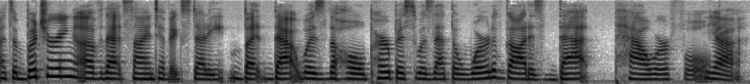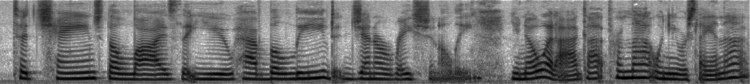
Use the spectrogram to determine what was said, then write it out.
it's a butchering of that scientific study, but that was the whole purpose was that the word of God is that powerful. Yeah. To change the lies that you have believed generationally. You know what I got from that when you were saying that?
